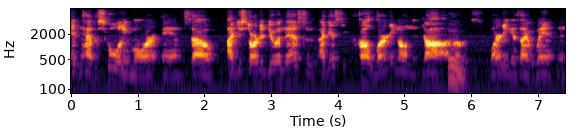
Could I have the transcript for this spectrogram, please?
didn't have the school anymore, and so I just started doing this, and I guess you could call it learning on the job. Hmm. I was learning as I went, and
